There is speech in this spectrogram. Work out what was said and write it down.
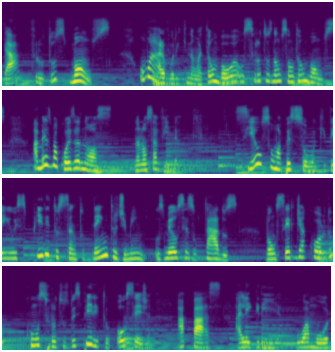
dá frutos bons. Uma árvore que não é tão boa, os frutos não são tão bons. A mesma coisa nós, na nossa vida. Se eu sou uma pessoa que tem o Espírito Santo dentro de mim, os meus resultados vão ser de acordo com os frutos do Espírito, ou seja, a paz, a alegria, o amor,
